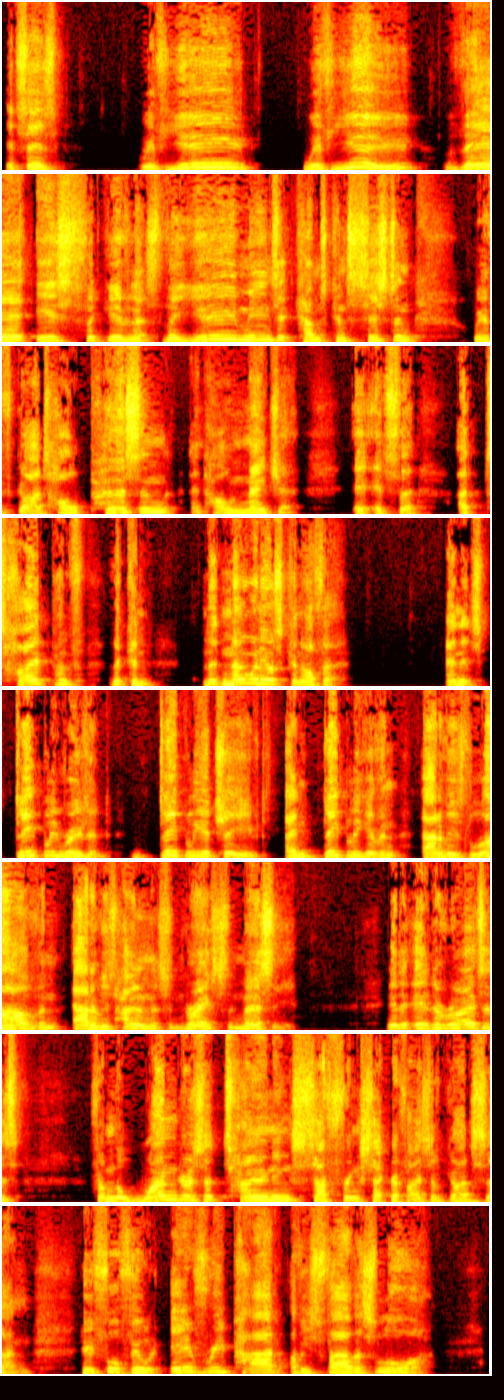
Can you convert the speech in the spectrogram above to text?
it says, with you, with you, there is forgiveness. The you means it comes consistent with God's whole person and whole nature. It's a type of that can that no one else can offer, and it's deeply rooted, deeply achieved, and deeply given out of His love and out of His holiness and grace and mercy. It, it arises from the wondrous atoning, suffering sacrifice of God's Son, who fulfilled every part of his Father's law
